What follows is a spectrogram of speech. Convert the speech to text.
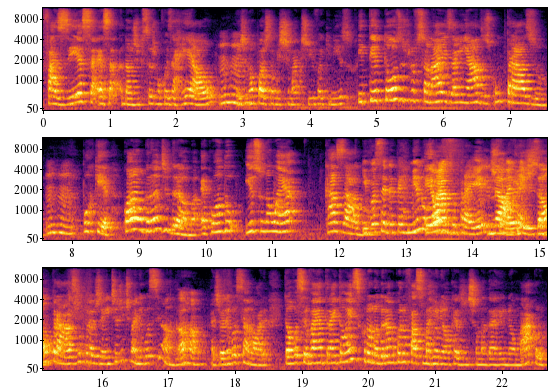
fazer essa. essa não, a gente precisa de uma coisa real. Uhum. A gente não pode ter uma estimativa aqui nisso. E ter todos os profissionais alinhados com prazo. Uhum. Por quê? Qual é o grande drama? É quando isso não é casado. E você determina o Eu- prazo pra eles? Não, é é eles dão prazo pra gente, a gente vai negociando. Aham. A gente vai negociando, olha. Então você vai entrar. Então, esse cronograma, quando eu faço uma reunião que a gente chama da reunião macro,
